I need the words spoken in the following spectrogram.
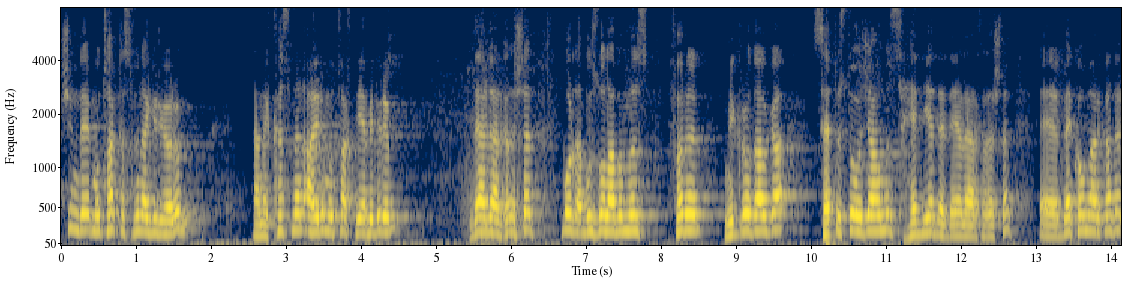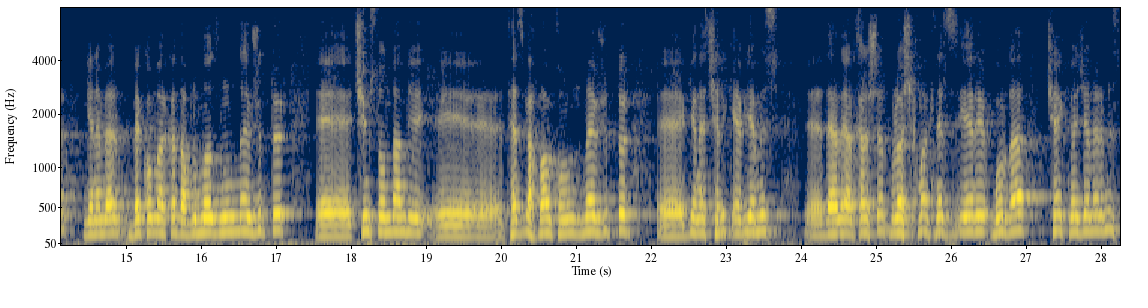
Şimdi mutfak kısmına giriyorum. Yani kısmen ayrı mutfak diyebilirim. Değerli arkadaşlar burada buzdolabımız, fırın, mikrodalga, set üstü ocağımız hediyedir değerli arkadaşlar. Ee, Beko markadır. Gene be- Beko marka dablumuz mevcuttur. Ee, Chimstone'dan bir e, tezgah balkonumuz mevcuttur. Ee, gene çelik evyemiz e, değerli arkadaşlar. Bulaşık makinesi yeri burada. Çekmecelerimiz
